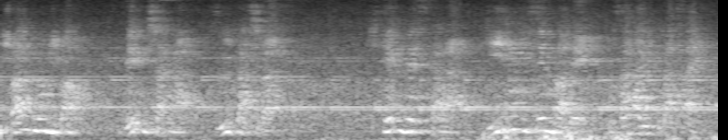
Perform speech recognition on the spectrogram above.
2番乗り場電車が通過します。危険ですから黄色い線までお下がりください。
